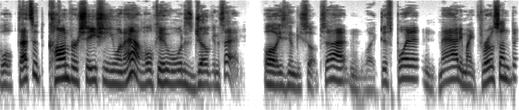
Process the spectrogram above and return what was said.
well, that's a conversation you want to have. Okay, well, what is Joe going to say? Well, he's going to be so upset and like disappointed and mad. He might throw something.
